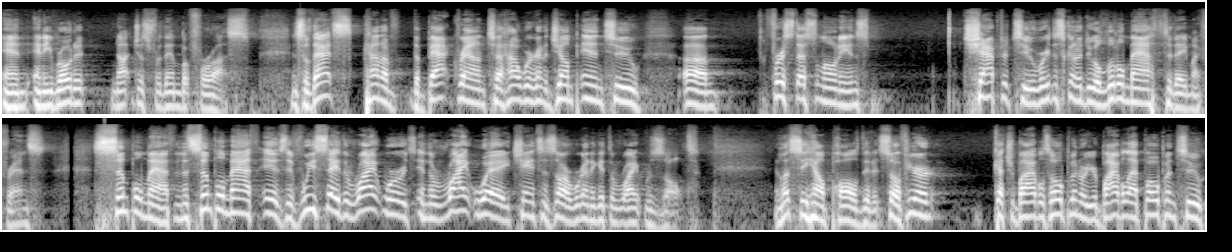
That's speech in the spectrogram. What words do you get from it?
And, and he wrote it not just for them, but for us. And so that's kind of the background to how we're going to jump into um, 1 Thessalonians chapter 2. We're just going to do a little math today, my friends. Simple math. And the simple math is if we say the right words in the right way, chances are we're going to get the right result. And let's see how Paul did it. So if you're got your Bibles open or your Bible app open to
